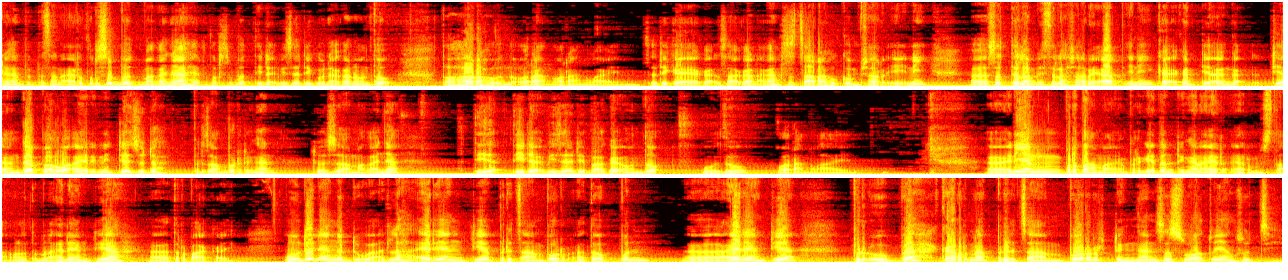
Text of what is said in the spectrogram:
dengan tetesan air tersebut, makanya air tersebut tidak bisa digunakan untuk toharah untuk orang-orang lain. Jadi kayak seakan-akan secara hukum syar'i ini uh, istilah syariat ini kayak kan dianggap dianggap bahwa air ini dia sudah bercampur dengan dosa, makanya tidak tidak bisa dipakai untuk wudhu orang lain. Uh, ini yang pertama yang berkaitan dengan air air musta'mal, teman air yang dia uh, terpakai. Kemudian yang kedua adalah air yang dia bercampur ataupun uh, air yang dia berubah karena bercampur dengan sesuatu yang suci.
